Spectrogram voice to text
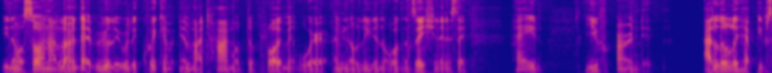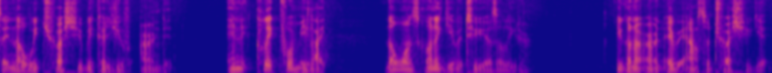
You know, so and I learned that really, really quick in, in my time of deployment, where I'm, you know leading an organization and say, "Hey, you've earned it." I literally have people say, "No, we trust you because you've earned it," and it clicked for me like, no one's going to give it to you as a leader. You're going to earn every ounce of trust you get.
